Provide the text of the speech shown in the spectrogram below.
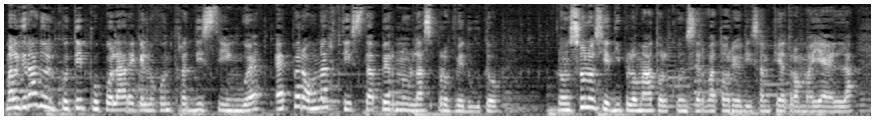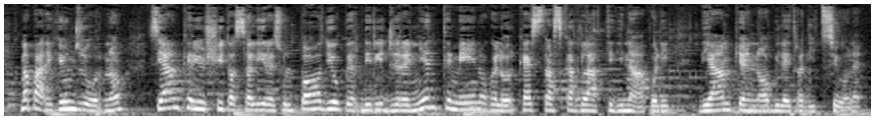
Malgrado il cotè popolare che lo contraddistingue, è però un artista per nulla sprovveduto, non solo si è diplomato al Conservatorio di San Pietro a Maiella, ma pare che un giorno sia anche riuscito a salire sul podio per dirigere niente meno che l'Orchestra Scarlatti di Napoli, di ampia e nobile tradizione.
